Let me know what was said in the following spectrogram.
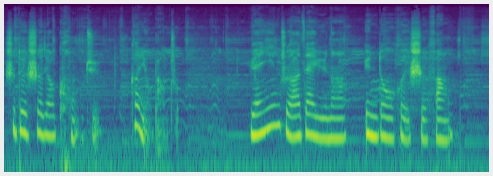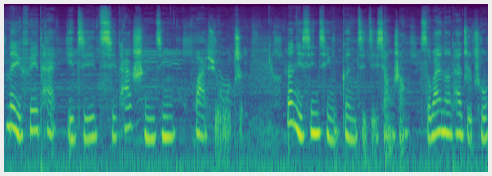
是对社交恐惧更有帮助。原因主要在于呢，运动会释放内啡肽以及其他神经化学物质，让你心情更积极向上。此外呢，他指出，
